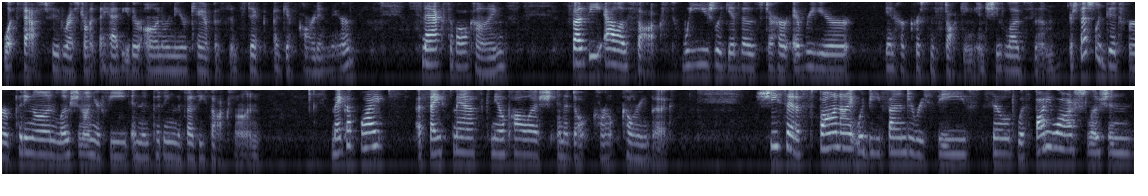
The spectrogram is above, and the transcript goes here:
what fast food restaurant they have either on or near campus and stick a gift card in there. Snacks of all kinds. Fuzzy aloe socks. We usually give those to her every year in her Christmas stocking, and she loves them. They're especially good for putting on lotion on your feet and then putting the fuzzy socks on. Makeup wipes, a face mask, nail polish, and adult coloring book. She said a spa night would be fun to receive, filled with body wash, lotion,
